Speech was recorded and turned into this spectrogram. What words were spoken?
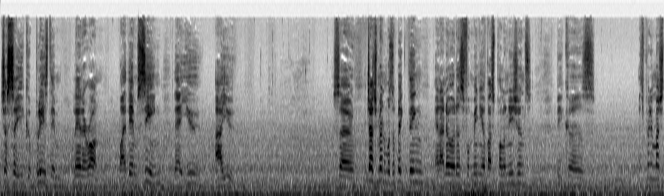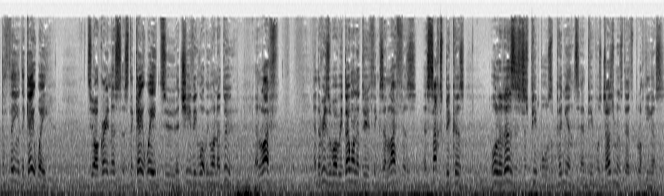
just so you could please them later on by them seeing that you are you. So, judgment was a big thing, and I know it is for many of us Polynesians because it's pretty much the thing, the gateway to our greatness. It's the gateway to achieving what we want to do in life. And the reason why we don't want to do things in life is it sucks because all it is is just people's opinions and people's judgments that's blocking us.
